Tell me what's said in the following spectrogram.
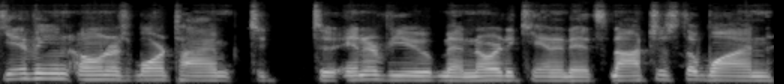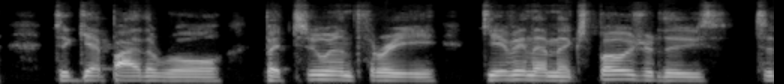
giving owners more time to to interview minority candidates, not just the one to get by the rule, but two and three, giving them exposure to these to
